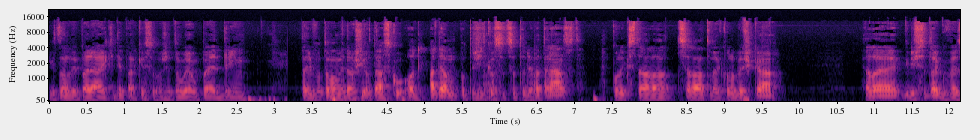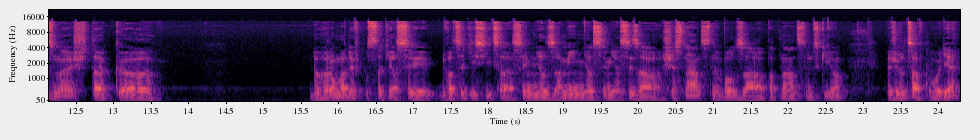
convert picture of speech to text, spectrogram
jak to tam vypadá, jaký ty parky jsou, že to bude úplně dream. Tady o tom máme další otázku od Adam, potržítko to 19 Kolik stála celá tvoje koloběžka? Hele, když se tak vezmeš, tak uh, dohromady v podstatě asi 20 tisíc a asi měl za míň, měl jsem ji asi za 16 nebo za 15 německýho, takže docela v pohodě.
